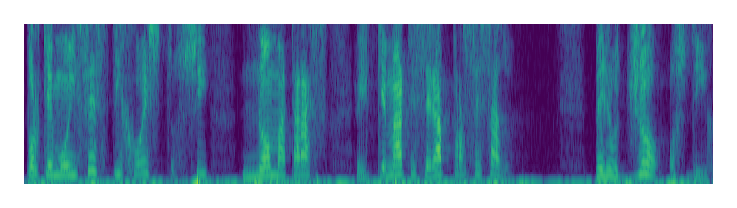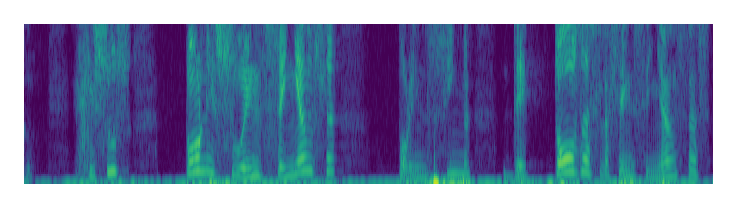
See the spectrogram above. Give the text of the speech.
Porque Moisés dijo esto, sí, no matarás, el que mate será procesado. Pero yo os digo, Jesús pone su enseñanza por encima de todas las enseñanzas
